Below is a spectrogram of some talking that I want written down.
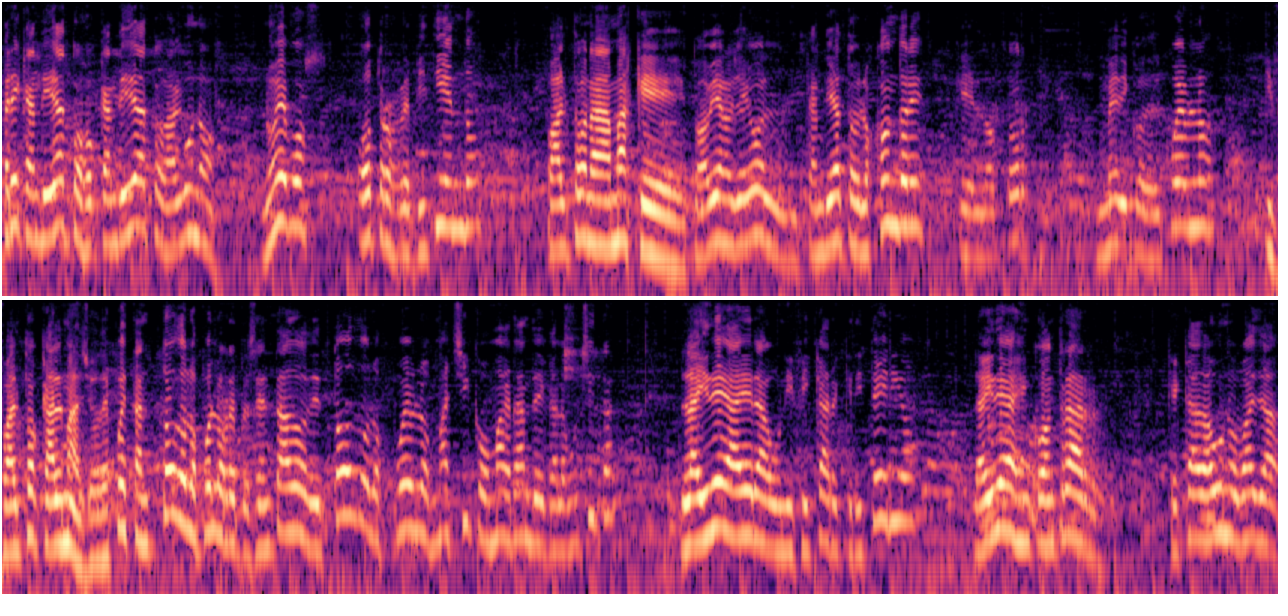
precandidatos o candidatos, algunos nuevos, otros repitiendo Faltó nada más que todavía no llegó el candidato de los Cóndores, que el doctor médico del pueblo, y faltó Calmayo. Después están todos los pueblos representados de todos los pueblos más chicos o más grandes de Calamuchita. La idea era unificar criterios, la idea es encontrar que cada uno vaya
